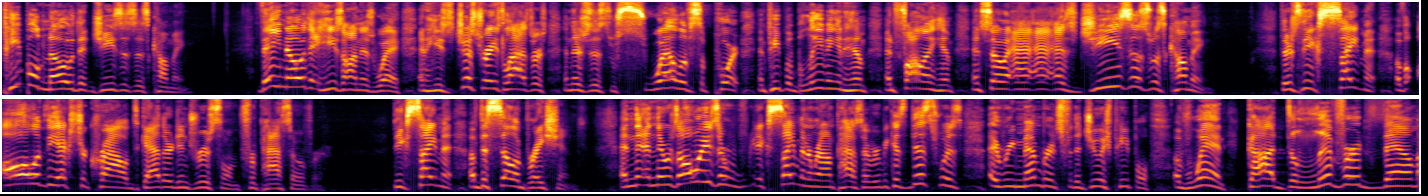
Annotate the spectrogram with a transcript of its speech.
people know that Jesus is coming. They know that he's on his way and he's just raised Lazarus, and there's this swell of support and people believing in him and following him. And so, as Jesus was coming, there's the excitement of all of the extra crowds gathered in Jerusalem for Passover, the excitement of the celebrations. And, and there was always excitement around Passover because this was a remembrance for the Jewish people of when God delivered them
